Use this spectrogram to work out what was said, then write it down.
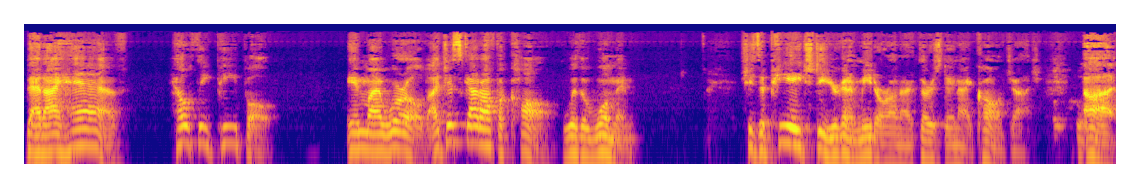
that I have healthy people in my world. I just got off a call with a woman. She's a PhD. You're going to meet her on our Thursday night call, Josh. Uh,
